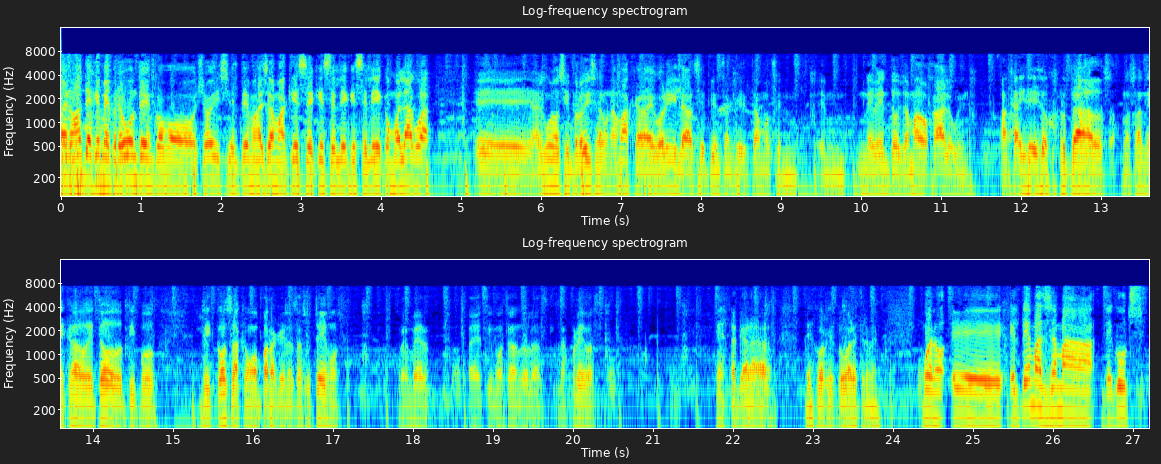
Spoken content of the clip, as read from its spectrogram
Bueno, antes que me pregunten como si el tema se llama qué se, qué se lee, qué se lee como el agua, eh, algunos improvisan una máscara de gorila, se piensan que estamos en, en un evento llamado Halloween. Acá hay dedos cortados, nos han dejado de todo tipo de cosas como para que nos asustemos. Pueden ver, eh, estoy mostrando las, las pruebas. La cara de Jorge Escobar es tremendo. Bueno, eh, el tema se llama The Goods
